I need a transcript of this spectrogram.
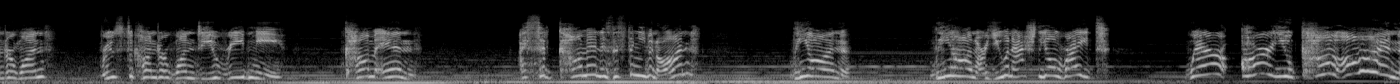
Condor 1? Roost to Condor 1, do you read me? Come in. I said come in. Is this thing even on? Leon! Leon, are you and Ashley all right? Where are you? Come on!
